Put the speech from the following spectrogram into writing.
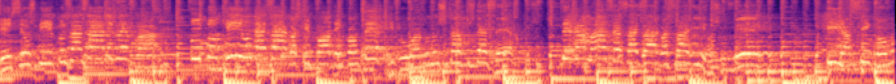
Se em seus bicos as aves levar um pouquinho das águas que podem conter e voando nos campos desertos, derramasse essas águas fariam chover. E assim como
